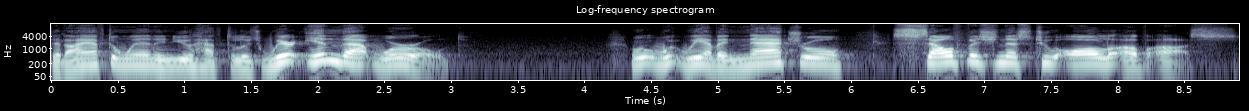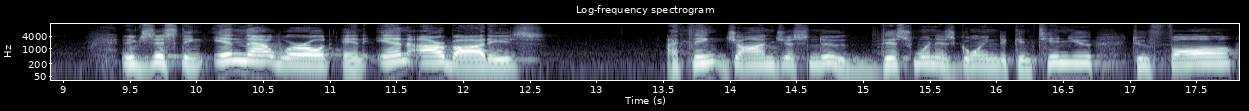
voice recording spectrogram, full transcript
That I have to win and you have to lose. We're in that world. We have a natural selfishness to all of us existing in that world and in our bodies, I think John just knew this one is going to continue to fall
